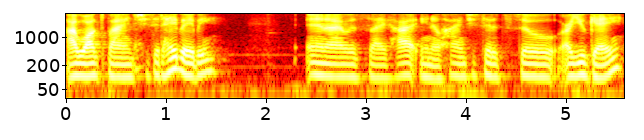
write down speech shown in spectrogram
I walked by, and she said, "Hey, baby," and I was like, "Hi," you know, "Hi," and she said, "It's so. Are you gay?"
